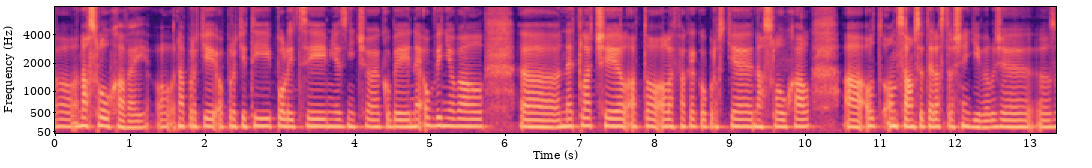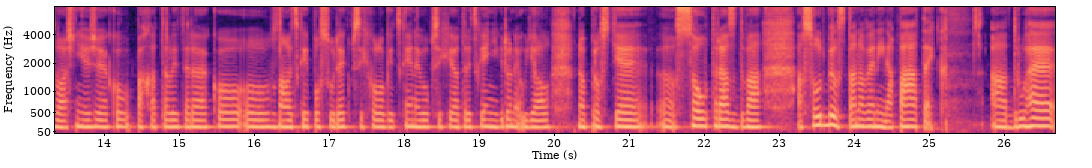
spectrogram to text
uh, naslouchavej. O, naproti, oproti té policii mě z ničeho jakoby neobvinoval, uh, netlačil a to, ale fakt jako prostě naslouchal a od, on sám se teda strašně divil, že uh, zvláštní je, že jako pachateli teda jako uh, znalecký posudek psychologický nebo psychiatrický nikdo neudělal. No prostě uh, soud raz, dva a soud byl stanovený na pátek a druhé,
